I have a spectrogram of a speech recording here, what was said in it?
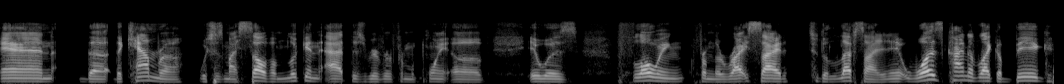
and the the camera, which is myself, I'm looking at this river from a point of, it was flowing from the right side to the left side, and it was kind of like a big,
